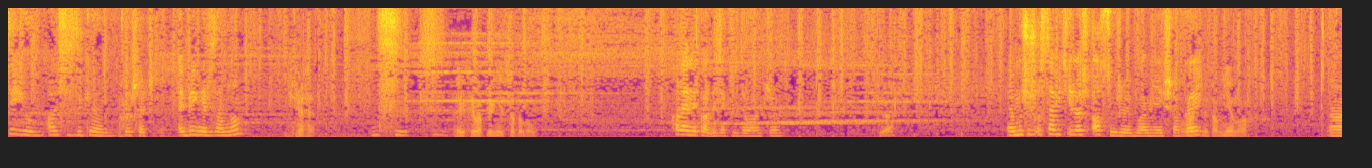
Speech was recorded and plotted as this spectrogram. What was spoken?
damn, ale się zykałem. Troszeczkę. Ej, biegniesz za mną? Nie. Ej, chyba biegnie za tobą. Kolejny koleś jakiś dołączył. Gdzie? E, musisz ustawić ilość osób, żeby była mniejsza, No okej? właśnie tam nie ma. A.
